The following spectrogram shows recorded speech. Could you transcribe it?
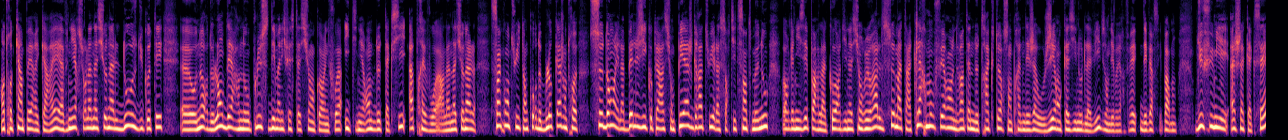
entre Quimper et Carré. À venir sur la nationale 12 du côté euh, au nord de Landerneau, plus des manifestations encore une fois itinérantes de taxis à prévoir. La nationale 58 en cours de blocage entre Sedan et la Belgique, opération péage gratuit à la sortie de Sainte-Menou, organisée par la coordination rurale ce matin. Clermont-Ferrand, une vingtaine de tracteurs s'en prennent déjà au géant casino de la ville. Ils ont déversé, déversé pardon, du fumier à chaque accès.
